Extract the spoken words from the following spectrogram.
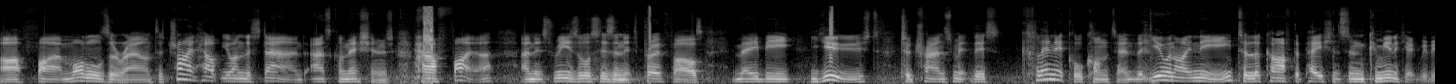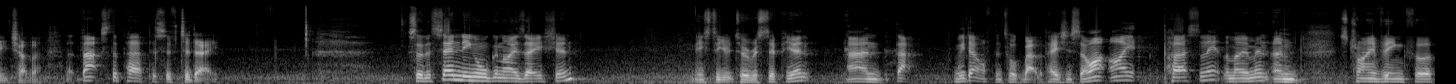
our FHIR models around to try and help you understand as clinicians how FHIR and its resources and its profiles may be used to transmit this clinical content that you and I need to look after patients and communicate with each other. That's the purpose of today. So the sending organization needs to give it to a recipient and that we don't often talk about the patient. So I, I personally, at the moment, am striving for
